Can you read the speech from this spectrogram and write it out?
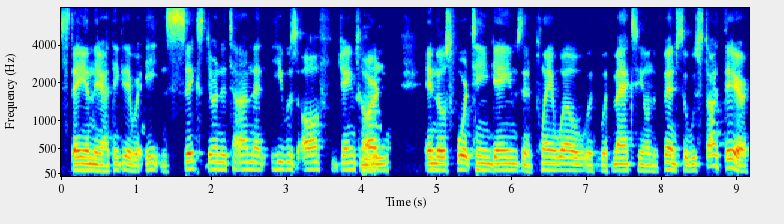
stay in there, I think they were eight and six during the time that he was off, James Harden, mm-hmm. in those 14 games and playing well with with Maxey on the bench. So we'll start there.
